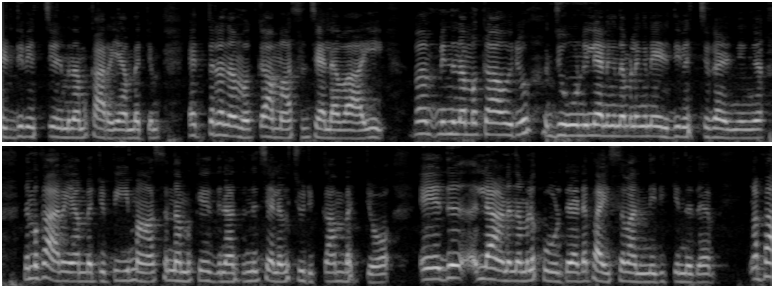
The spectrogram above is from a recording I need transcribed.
എഴുതി വെച്ച് കഴിയുമ്പോൾ നമുക്ക് അറിയാൻ പറ്റും എത്ര നമുക്ക് ആ മാസം ചിലവായി. അപ്പം പിന്നെ നമുക്ക് ആ ഒരു ജൂണിലാണെങ്കിൽ നമ്മളിങ്ങനെ എഴുതി വെച്ച് കഴിഞ്ഞ് കഴിഞ്ഞാൽ നമുക്ക് അറിയാൻ പറ്റും ഇപ്പം ഈ മാസം നമുക്ക് ഇതിനകത്ത് നിന്ന് ചിലവ് ചുരുക്കാൻ പറ്റുമോ ഏതിലാണ് നമ്മൾ കൂടുതലായിട്ട് പൈസ വന്നിരിക്കുന്നത്? അപ്പം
